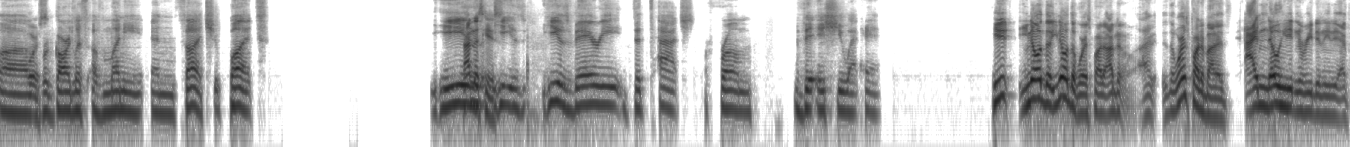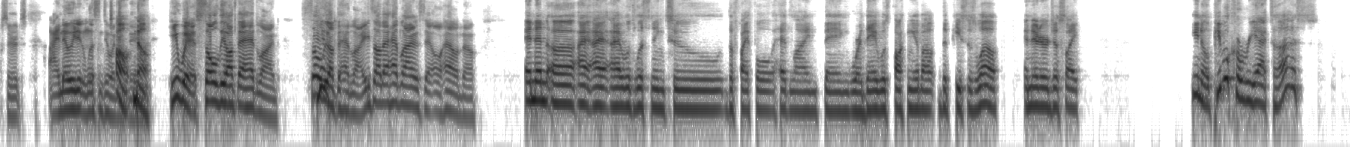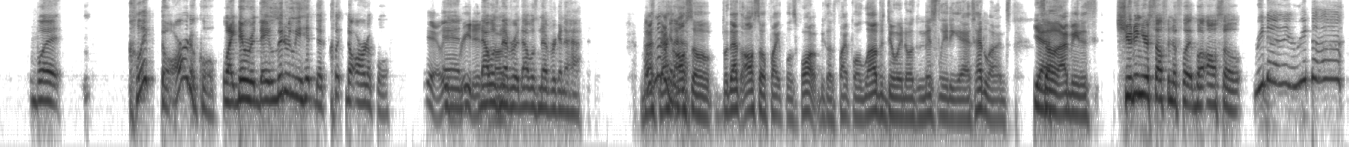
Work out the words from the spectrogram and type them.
uh of regardless of money and such but he is, he is he is very detached from the issue at hand he, you know the you know the worst part. I know I, the worst part about it. I know he didn't read any of the excerpts. I know he didn't listen to it. Oh no, he went solely off that headline, solely yeah. off the headline. He saw that headline and said, "Oh hell no." And then uh, I, I, I was listening to the Fightful headline thing where they was talking about the piece as well, and they're just like, you know, people could react to us, but click the article. Like they were, they literally hit the click the article. Yeah, at and read it. That was never that was never gonna happen. But that's, that's also, but that's also Fightful's fault because Fightful loves doing those misleading ass headlines. Yeah. So I mean, it's shooting yourself in the foot, but also read the read the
